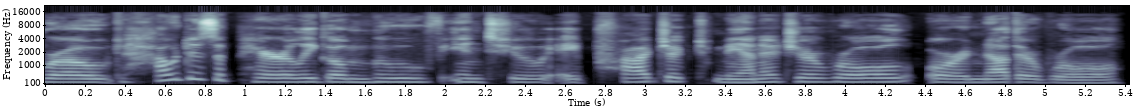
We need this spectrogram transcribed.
wrote, how does a paralegal move into a project manager role or another role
